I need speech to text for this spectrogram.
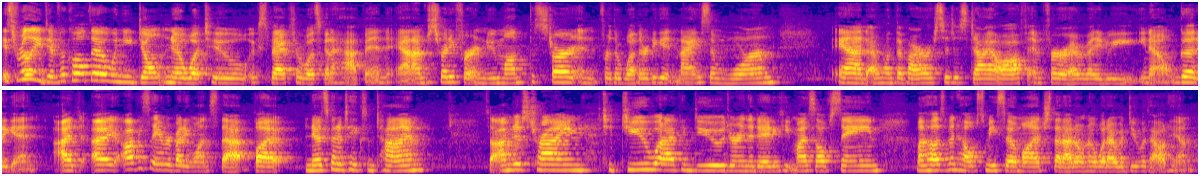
it's really difficult though when you don't know what to expect or what's going to happen. And I'm just ready for a new month to start and for the weather to get nice and warm. And I want the virus to just die off and for everybody to be, you know, good again. I, I obviously everybody wants that, but I know it's going to take some time. So So I'm just trying to do what I can do during the day to keep myself sane. My husband helps me so much that I don't know what I would do without him.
